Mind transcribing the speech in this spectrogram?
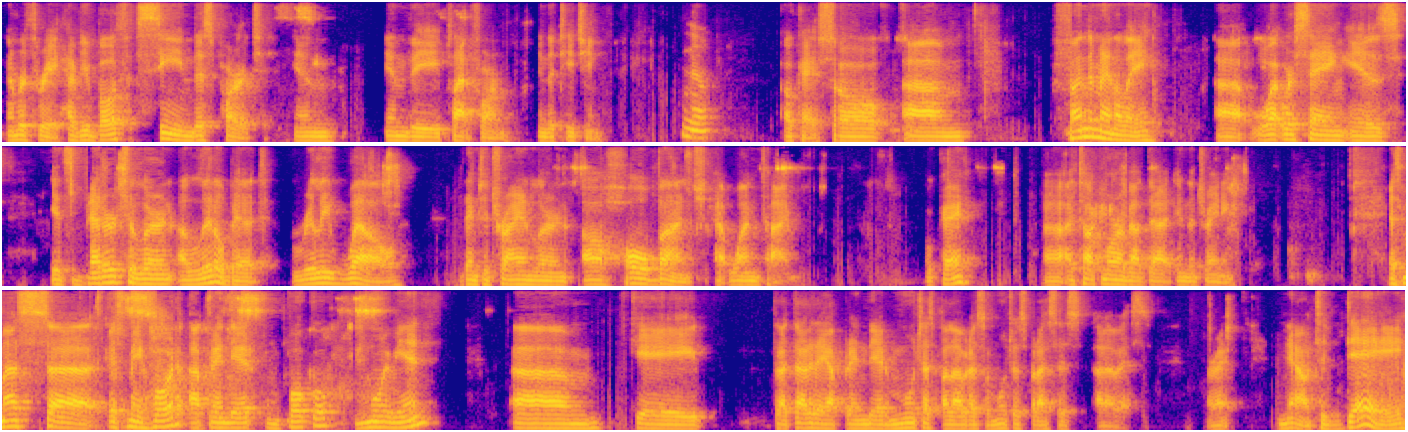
Number three, have you both seen this part in, in the platform, in the teaching? No. Okay, so um, fundamentally, uh, what we're saying is it's better to learn a little bit really well than to try and learn a whole bunch at one time. Okay? Uh, I talk more about that in the training. Es más, uh, es mejor aprender un poco muy bien um, que tratar de aprender muchas palabras o muchas frases a la vez. All right. Now, today,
